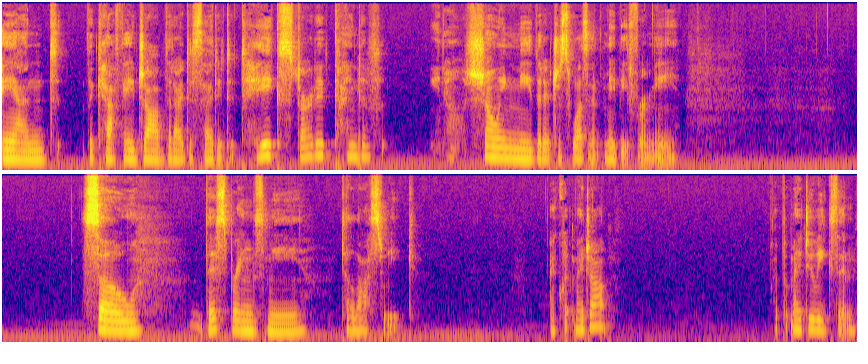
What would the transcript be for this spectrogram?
And the cafe job that I decided to take started kind of, you know, showing me that it just wasn't maybe for me. So this brings me to last week. I quit my job. I put my two weeks in.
